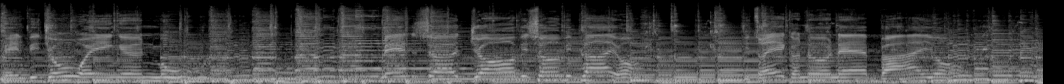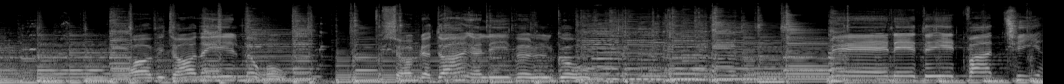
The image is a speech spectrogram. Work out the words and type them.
Men vi gjorde ingen mul. Men så gjorde vi som vi plejer. Vi drikker nogle af bajer. Og vi tager den helt med ro. For så bliver døgn alligevel god. Men efter et kvarter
